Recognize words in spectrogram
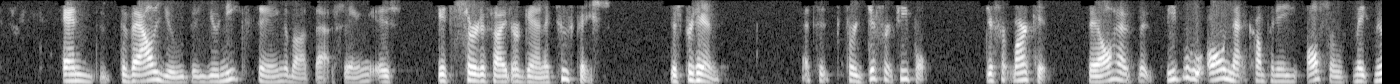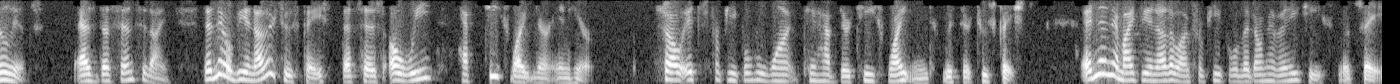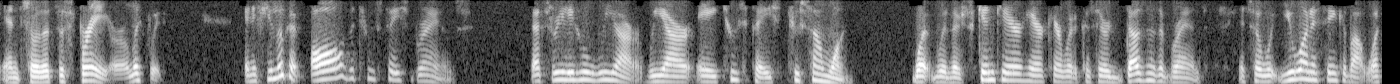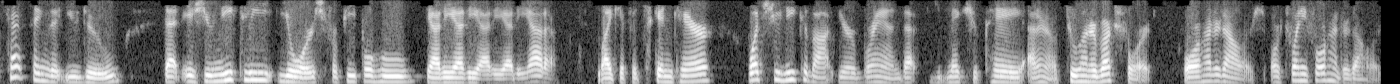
And the value, the unique thing about that thing is it's certified organic toothpaste. Just pretend. That's it for different people, different market. They all have, the people who own that company also make millions, as does Sensodyne. Then there will be another toothpaste that says, oh, we have teeth whitener in here. So it's for people who want to have their teeth whitened with their toothpaste. And then there might be another one for people that don't have any teeth, let's say. And so that's a spray or a liquid. And if you look at all the toothpaste brands, that's really who we are. We are a toothpaste to someone, what, whether skincare, hair care, because there are dozens of brands. And so what you want to think about, what's that thing that you do that is uniquely yours for people who yada, yada, yada, yada, yada. Like if it's skincare, what's unique about your brand that makes you pay, I don't know, 200 bucks for it, $400 or $2,400?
